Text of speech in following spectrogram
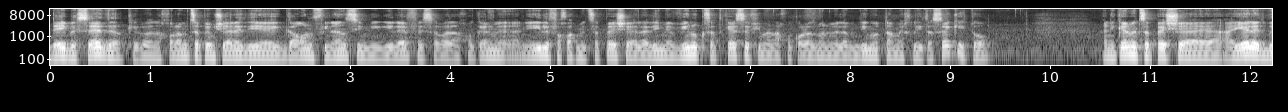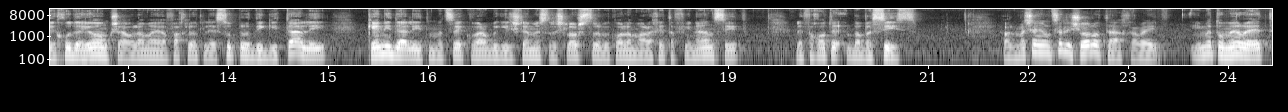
די בסדר, כאילו, אנחנו לא מצפים שילד יהיה גאון פיננסי מגיל אפס, אבל אנחנו כן, אני לפחות מצפה שהילדים יבינו קצת כסף, אם אנחנו כל הזמן מלמדים אותם איך להתעסק איתו. אני כן מצפה שהילד, בייחוד היום, כשהעולם היה הפך להיות לסופר דיגיטלי, כן ידע להתמצא כבר בגיל 12-13 בכל המערכת הפיננסית, לפחות בבסיס. אבל מה שאני רוצה לשאול אותך, הרי אם את אומרת,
